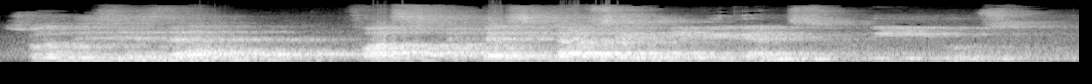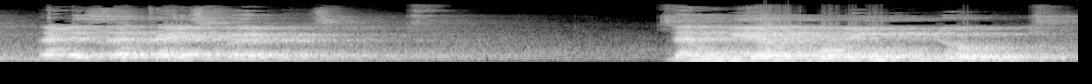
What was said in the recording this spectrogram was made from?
So this is the first test of significance we use, that is the chi-square test. Then we are moving into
